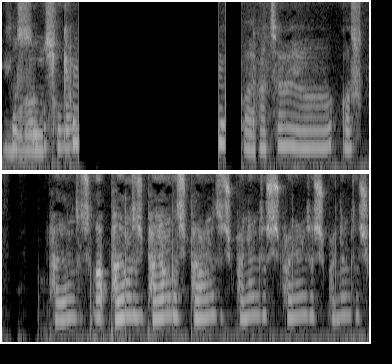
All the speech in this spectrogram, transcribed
이거 쓰고 도망 맞아요. 어, 방향저주, 아, 방향저주, 방향저주, 방향저주, 방향저주, 방향저주, 방향저주.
